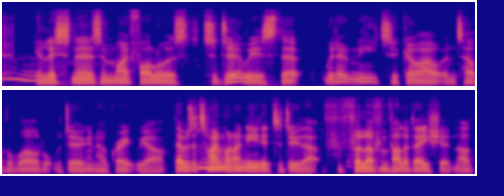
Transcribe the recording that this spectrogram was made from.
mm. your listeners and my followers to do is that we don't need to go out and tell the world what we're doing and how great we are. There was a time mm. when I mm. needed to do that for, for love and validation. I'll,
